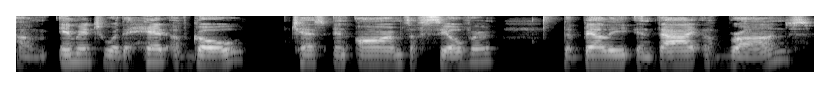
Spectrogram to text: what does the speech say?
um, image where the head of gold, chest and arms of silver, the belly and thigh of bronze.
